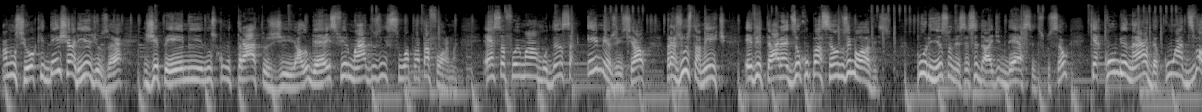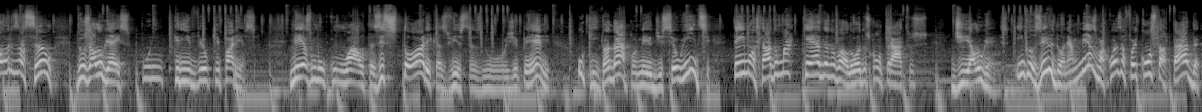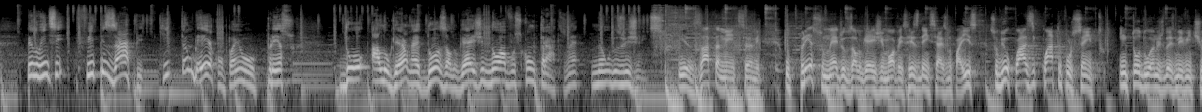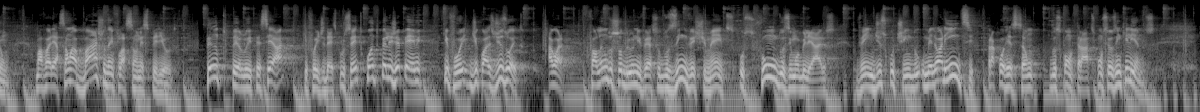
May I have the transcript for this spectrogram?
anunciou que deixaria de usar IGPM nos contratos de aluguéis firmados em sua plataforma. Essa foi uma mudança emergencial para justamente evitar a desocupação dos imóveis. Por isso, a necessidade dessa discussão, que é combinada com a desvalorização dos aluguéis, por incrível que pareça. Mesmo com altas históricas vistas no IGPM, o quinto andar, por meio de seu índice, tem mostrado uma queda no valor dos contratos de aluguéis. Inclusive, Dona, a mesma coisa foi constatada pelo índice FIPZAP, que também acompanha o preço do aluguel, né, dos aluguéis de novos contratos, né, não dos vigentes. Exatamente, Sami. O preço médio dos aluguéis de imóveis residenciais no país subiu quase 4% em todo o ano de 2021, uma variação abaixo da inflação nesse período tanto pelo IPCA, que foi de 10%, quanto pelo IGPM, que foi de quase 18%. Agora, falando sobre o universo dos investimentos, os fundos imobiliários vêm discutindo o melhor índice para correção dos contratos com seus inquilinos.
